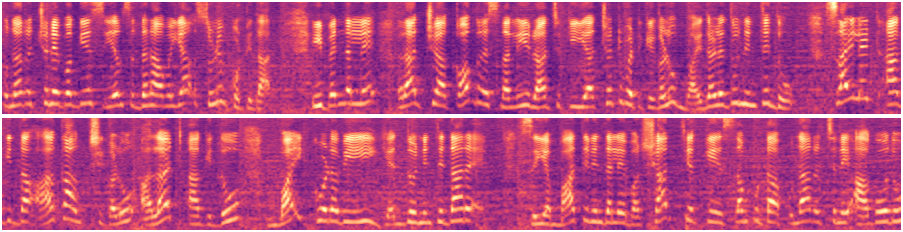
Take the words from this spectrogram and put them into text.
ಪುನರ್ರಚನೆ ಬಗ್ಗೆ ಸಿಎಂ ಸಿದ್ದರಾಮಯ್ಯ ಸುಳಿವು ಕೊಟ್ಟಿದ್ದಾರೆ. ಈ ಬೆನ್ನಲ್ಲೇ ರಾಜ್ಯ ಕಾಂಗ್ರೆಸ್ನಲ್ಲಿ ರಾಜಕೀಯ ಚಟುವಟಿಕೆಗಳು ಮೈದಳೆದು ನಿಂತಿದ್ದು. ಸೈಲೆಂಟ್ ಆಗಿದ್ದ ಆಕಾಂಕ್ಷಿಗಳು ಅಲರ್ಟ್ ಆಗಿದ್ದು ಮೈಕ್ ಕೊಡವಿ ಎದ್ದು ನಿಂತಿದ್ದಾರೆ. ಸಿಎಂ ಮಾತಿನಿಂದಲೇ ವರ್ಷಾಂತ್ಯಕ್ಕೆ ಸಂಪುಟ ಪುನಾರಚನೆ ಆಗುವುದು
